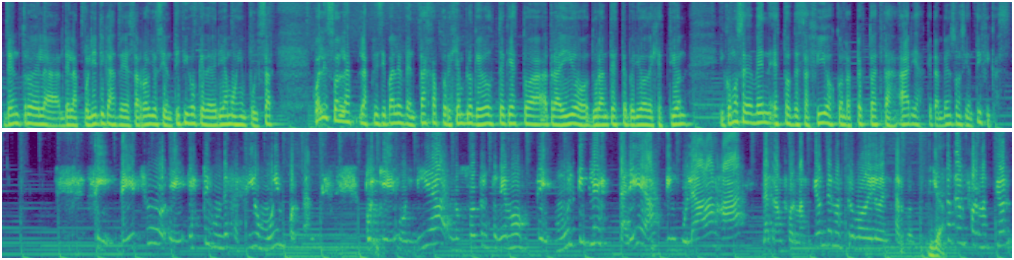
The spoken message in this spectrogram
dentro de, la, de las políticas de desarrollo científico que deberíamos impulsar. ¿Cuáles son las, las, principales ventajas, por ejemplo, que ve usted que esto ha traído durante este periodo de gestión y cómo se ven estos desafíos con respecto a estas áreas que también son científicas? Sí, de hecho, eh, este es un desafío muy importante, porque hoy día nosotros tenemos eh, múltiples tareas vinculadas a la transformación de nuestro modelo de desarrollo. Esta transformación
